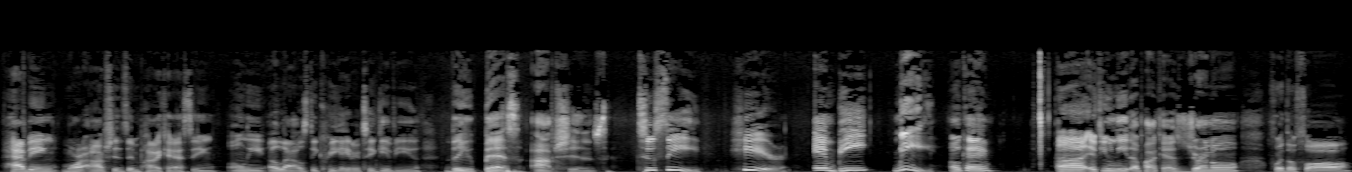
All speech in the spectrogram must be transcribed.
having more options in podcasting only allows the creator to give you the best options to see, hear, and be me. Okay. Uh, if you need a podcast journal for the fall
